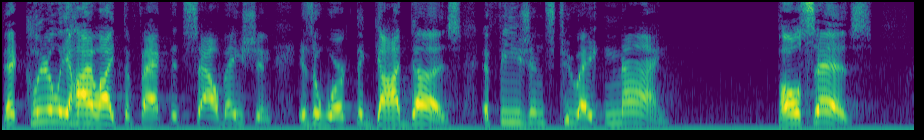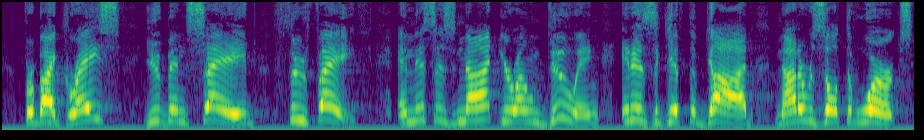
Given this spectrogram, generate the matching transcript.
that clearly highlight the fact that salvation is a work that God does. Ephesians 2 8 and 9. Paul says, for by grace you've been saved through faith. And this is not your own doing, it is the gift of God, not a result of works,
